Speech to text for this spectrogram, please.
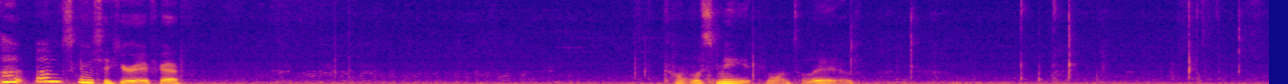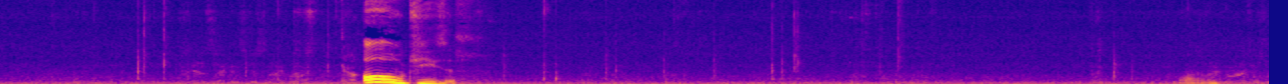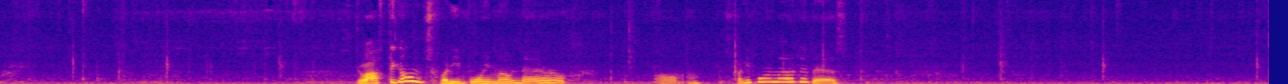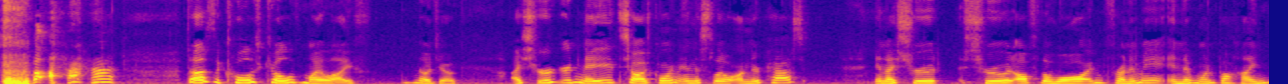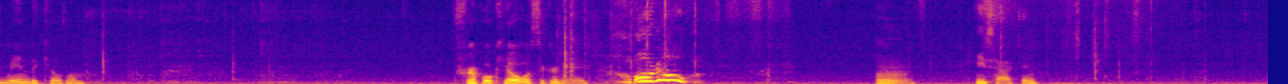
I'm just gonna sit here AFK. Come with me if you want to live. Oh Jesus. I have to go in sweaty boy mode now? Um, sweaty boy mode it is. that was the coolest kill of my life. No joke. I threw a grenade, so I was going in this little underpass, and I threw it, threw it off the wall in front of me, and it went behind me, and they killed him. Triple kill with a grenade. Oh Hmm. He's hacking.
